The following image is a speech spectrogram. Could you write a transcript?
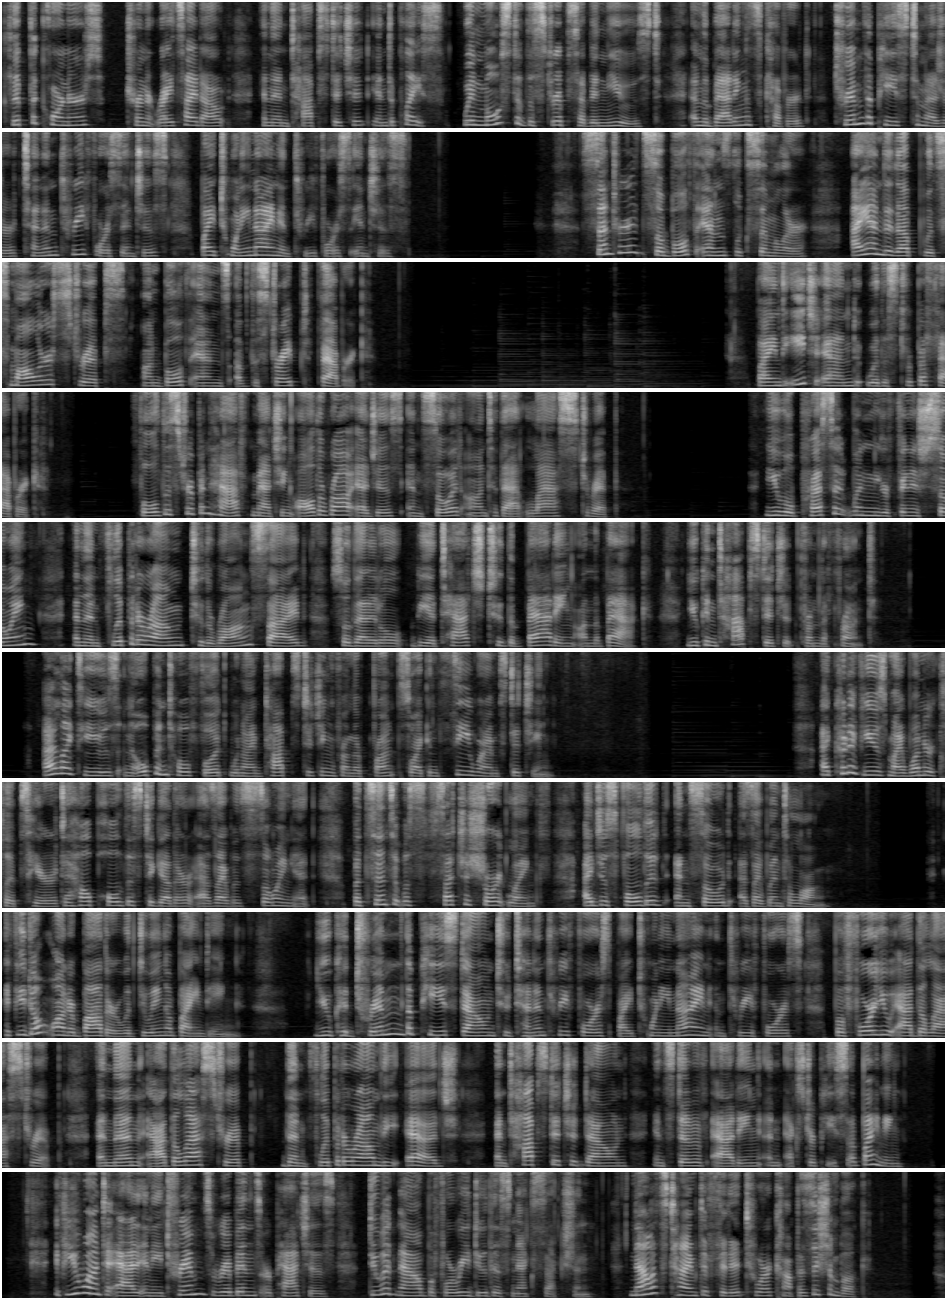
clip the corners, turn it right side out, and then top stitch it into place. When most of the strips have been used and the batting is covered, trim the piece to measure 10 and 3 fourths inches by 29 and 3 fourths inches. Center it so both ends look similar. I ended up with smaller strips on both ends of the striped fabric. Bind each end with a strip of fabric. Fold the strip in half, matching all the raw edges, and sew it onto that last strip. You will press it when you're finished sewing and then flip it around to the wrong side so that it'll be attached to the batting on the back. You can top stitch it from the front. I like to use an open toe foot when I'm top stitching from the front so I can see where I'm stitching. I could have used my wonder clips here to help hold this together as I was sewing it, but since it was such a short length, I just folded and sewed as I went along. If you don't want to bother with doing a binding, you could trim the piece down to 10 and 3 fourths by 29 and 3 fourths before you add the last strip, and then add the last strip, then flip it around the edge and top stitch it down instead of adding an extra piece of binding. If you want to add any trims, ribbons, or patches, do it now before we do this next section. Now it's time to fit it to our composition book.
